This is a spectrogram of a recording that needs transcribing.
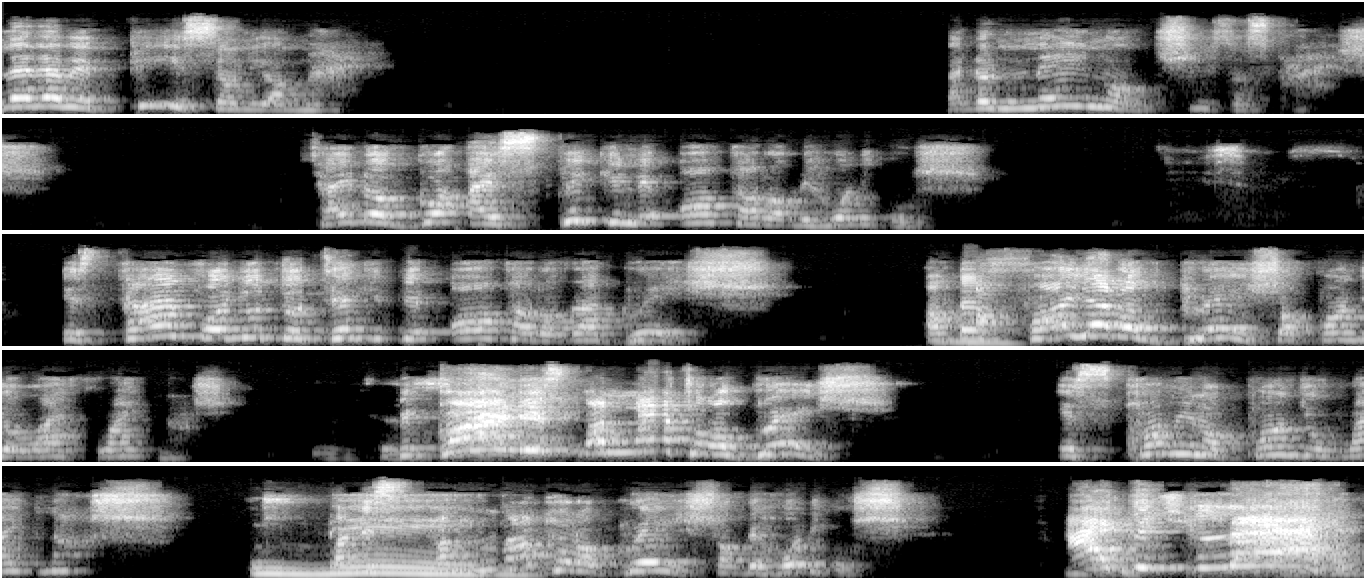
Let there be peace on your mind. By the name of Jesus Christ. Child of God, I speak in the altar of the Holy Ghost. Jesus. It's time for you to take the altar of that grace, of the mm. fire of grace upon your life right now. Because this supernatural grace is coming upon you right now. By the Amen. supernatural grace of the Holy Ghost. I declare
